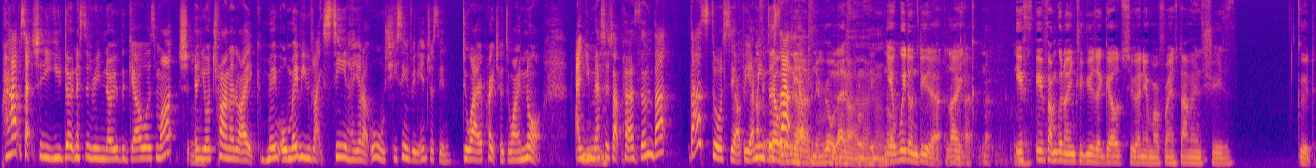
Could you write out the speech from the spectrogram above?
Perhaps actually you don't necessarily know the girl as much and mm. you're trying to like maybe or maybe you've like seen her, you're like, Oh, she seems really interesting. Do I approach her? Do I not? And you mm. message that person, that that's still a CRB. I I mean, think does that that would happen in real life? No, no, probably. no. Yeah, we don't do that. Like, no, if if I'm gonna introduce a girl to any of my friends, that means she's good.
